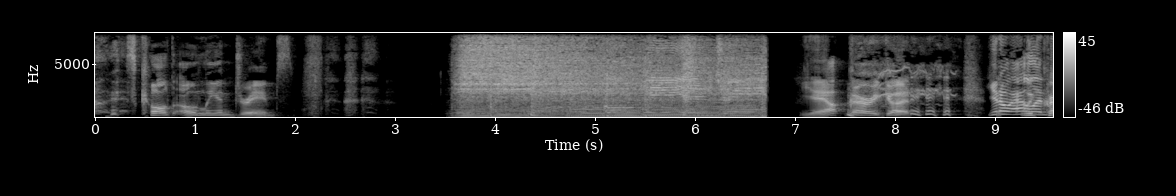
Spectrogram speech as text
is called Only in Dreams. Yeah, very good. You know, Alan, we we cr-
